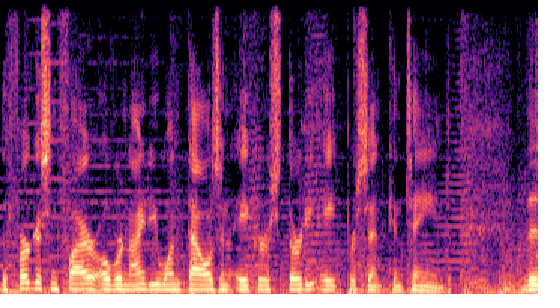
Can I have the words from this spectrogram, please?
The Ferguson fire, over 91,000 acres, 38% contained. The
